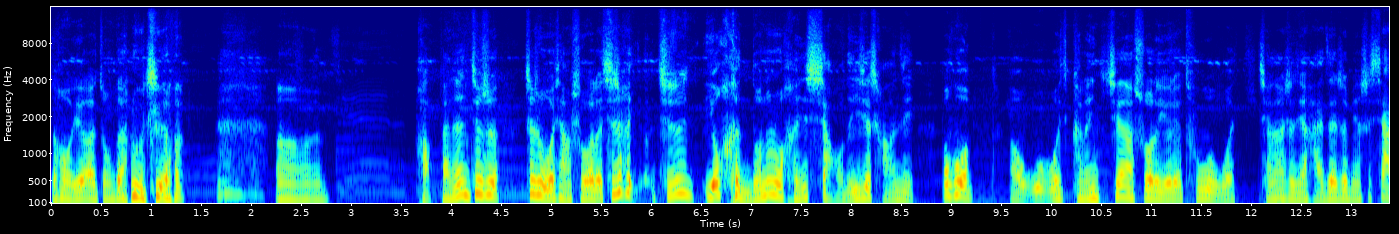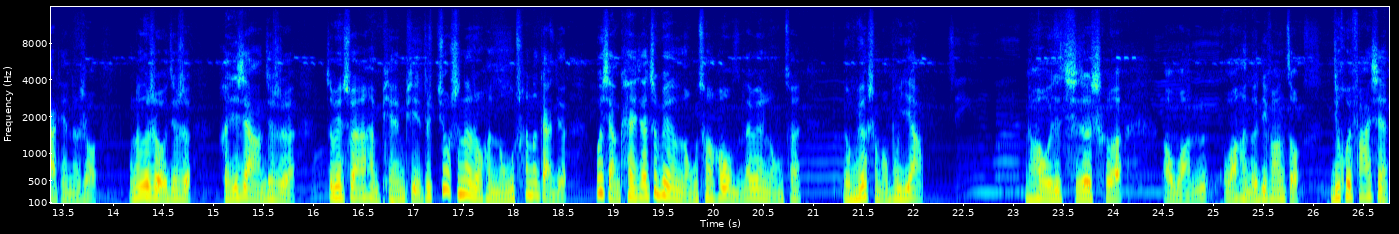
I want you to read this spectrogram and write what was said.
等会我又要中断录制了，嗯，好，反正就是。这是我想说的，其实很，其实有很多那种很小的一些场景，包括，呃，我我可能现在说的有点突兀。我前段时间还在这边是夏天的时候，我那个时候就是很想，就是这边虽然很偏僻，就就是那种很农村的感觉，我想看一下这边的农村和我们那边农村有没有什么不一样。然后我就骑着车啊往往很多地方走，你就会发现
